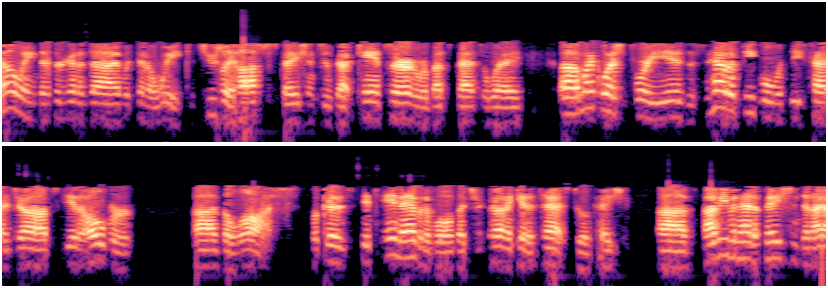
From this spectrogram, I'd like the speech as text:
knowing that they're going to die within a week. It's usually hospice patients who've got cancer or are about to pass away. Uh, my question for you is, is how do people with these kind of jobs get over uh, the loss? Because it's inevitable that you're going to get attached to a patient. Uh, I've even had a patient that I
